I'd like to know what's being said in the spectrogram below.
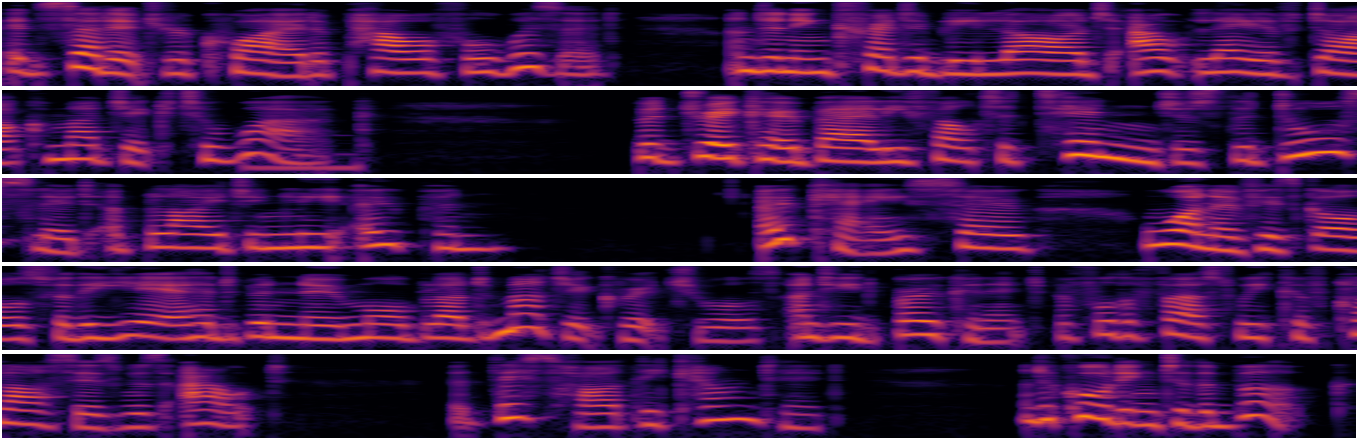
It said it required a powerful wizard and an incredibly large outlay of dark magic to work. But Draco barely felt a tinge as the door slid obligingly open. Okay, so one of his goals for the year had been no more blood magic rituals, and he'd broken it before the first week of classes was out. But this hardly counted, and according to the book,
